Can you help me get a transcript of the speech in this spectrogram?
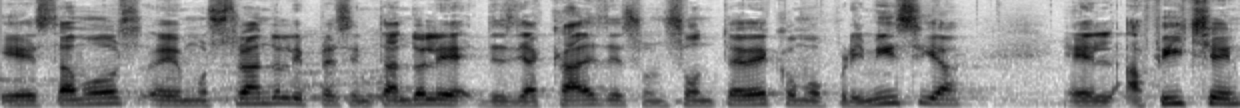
Estamos eh, mostrándole y presentándole desde acá, desde Sonsón TV, como primicia, el afiche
